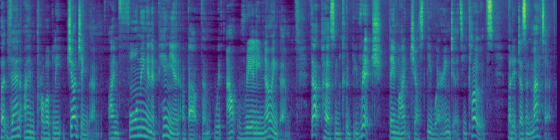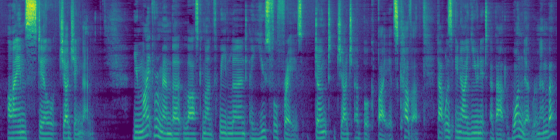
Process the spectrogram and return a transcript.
But then I'm probably judging them. I'm forming an opinion about them without really knowing them. That person could be rich. They might just be wearing dirty clothes. But it doesn't matter. I'm still judging them. You might remember last month we learned a useful phrase, don't judge a book by its cover. That was in our unit about wonder, remember?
